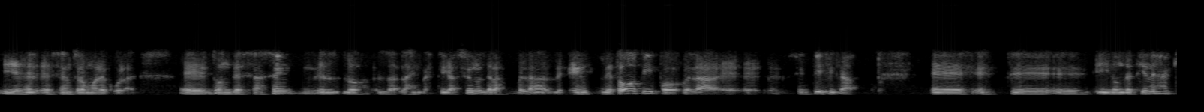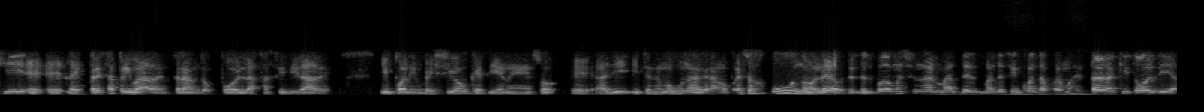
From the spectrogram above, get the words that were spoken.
Y es el, centro molecular. eh, donde se hacen las investigaciones de las verdad de, todo tipo verdad eh, eh, científicas este, y donde tienes aquí la empresa privada entrando por las facilidades y por la inversión que tiene eso allí y tenemos una gran eso es uno Leo te, puedo mencionar más de más de 50 podemos estar aquí todo el día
